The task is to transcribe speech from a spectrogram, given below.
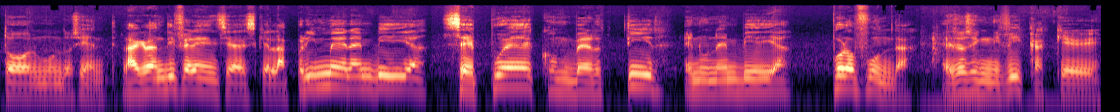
todo el mundo siente. La gran diferencia es que la primera envidia se puede convertir en una envidia profunda. Eso significa que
